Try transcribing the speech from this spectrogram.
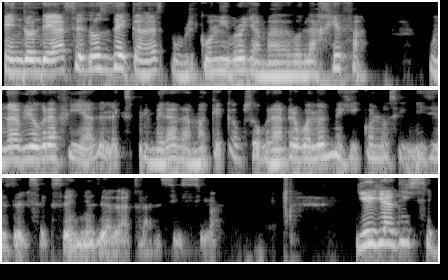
en donde hace dos décadas publicó un libro llamado La Jefa, una biografía de la ex primera dama que causó gran revuelo en México en los inicios del sexenio de la transición. Y ella dice,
